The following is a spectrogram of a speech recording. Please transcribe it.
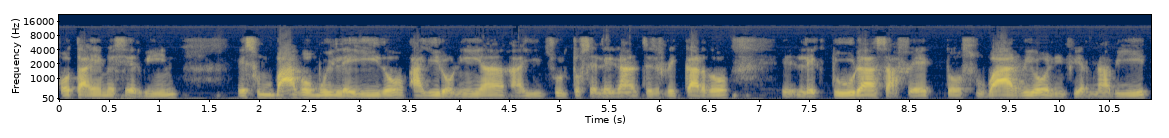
JM Servín, es un vago muy leído, hay ironía, hay insultos elegantes, Ricardo, eh, lecturas, afectos, su barrio, el Infiernavit.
